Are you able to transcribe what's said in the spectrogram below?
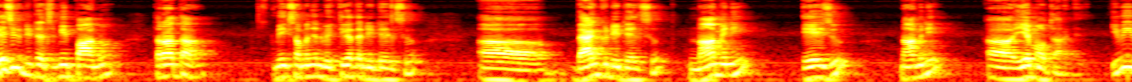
బేసిక్ డీటెయిల్స్ మీ పాను తర్వాత మీకు సంబంధించిన వ్యక్తిగత details bank details nominee age nominee ఏమవుతారనేది. ఇవి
